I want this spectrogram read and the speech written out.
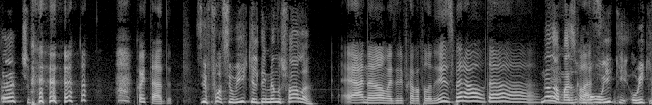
É, tipo, Coitado. se fosse o Wiki, ele tem menos fala. É, ah, não, mas ele ficava falando Esmeralda. Não, né, não, mas o o, o Wiki, o Wiki,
